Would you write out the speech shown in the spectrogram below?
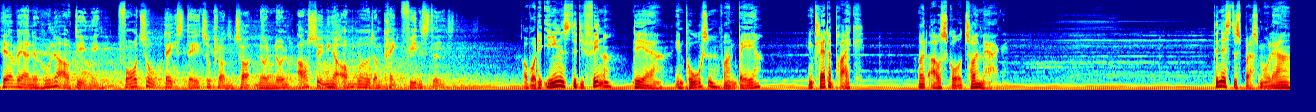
Herværende hundeafdeling foretog dags dato kl. 12.00 afsøgning af området omkring findestedet. Og hvor det eneste, de finder, det er en pose fra en bager, en klat af bræk og et afskåret tøjmærke. Det næste spørgsmål er,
